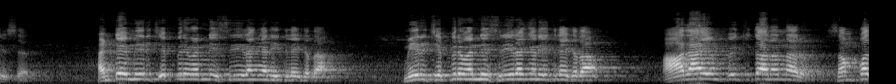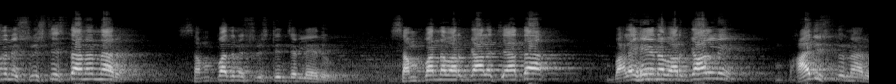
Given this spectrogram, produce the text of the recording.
చేశారు. అంటే మీరు చెప్పినవన్నీ శ్రీరంగ నీతిలే కదా. మీరు చెప్పినవన్నీ శ్రీరంగ నీతిలే కదా. ఆదాయం పెంచుతానన్నారు సంపదను సృష్టిస్తానన్నారు. సంపదను సృష్టించలేదు సంపన్న వర్గాల చేత బలహీన వర్గాల్ని బాధిస్తున్నారు.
